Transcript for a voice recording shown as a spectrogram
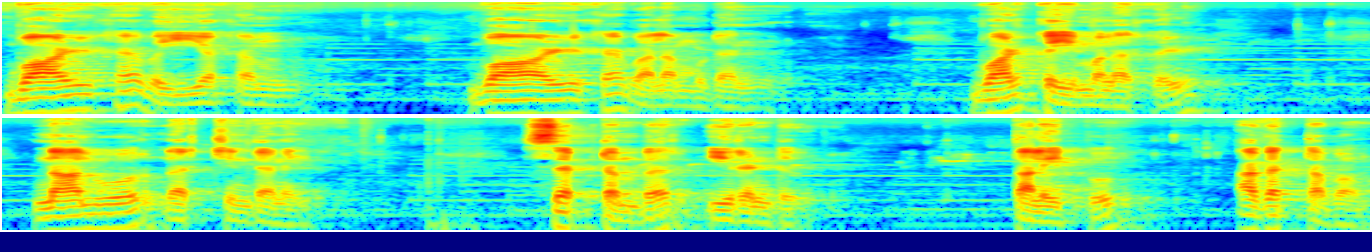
வாழ்க வையகம் வாழ்க வளமுடன். வாழ்க்கை மலர்கள் நால்வோர் நற்சிந்தனை. செப்டம்பர் இரண்டு. தலைப்பு அகத்தவம்.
